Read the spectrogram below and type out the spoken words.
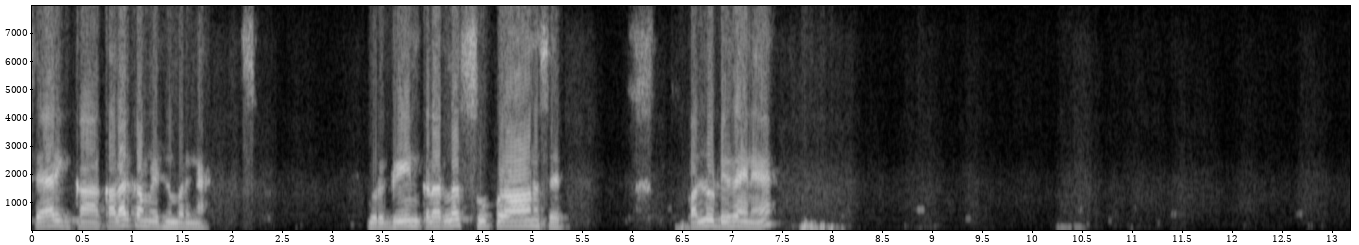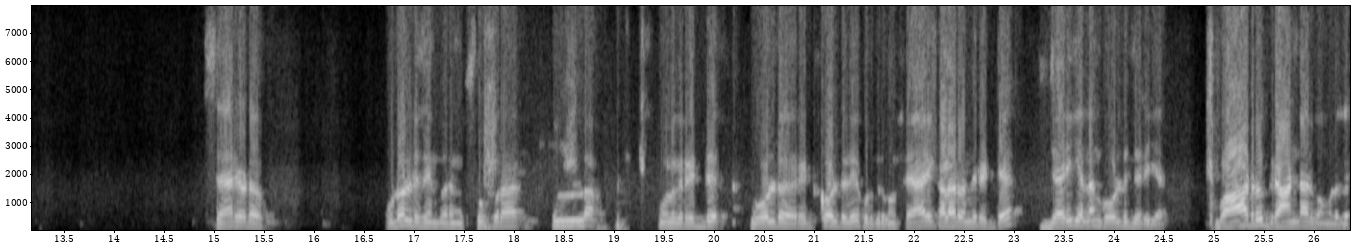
Saree colour combination பாருங்க. ஒரு கிரீன் கலர்ல சூப்பரான செட் பல்லு டிசைனு சாரியோட உடல் டிசைன் பாருங்க சூப்பரா ஃபுல்லா உங்களுக்கு ரெட்டு கோல்டு ரெட் கோல்டுலயே கொடுத்துருக்கோம். சாரி கலர் வந்து ரெட்டு ஜரிகை எல்லாம் கோல்டு ஜரிகை. பார்டரும் கிராண்டா இருக்கும் உங்களுக்கு.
